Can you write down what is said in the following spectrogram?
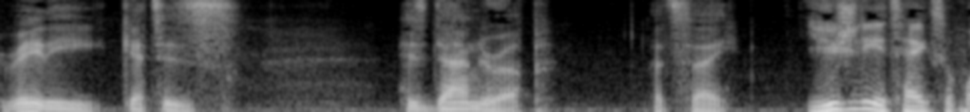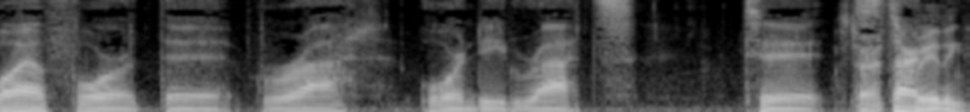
really gets his his dander up. Let's say. Usually it takes a while for the rat or indeed rats to Start start squealing.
